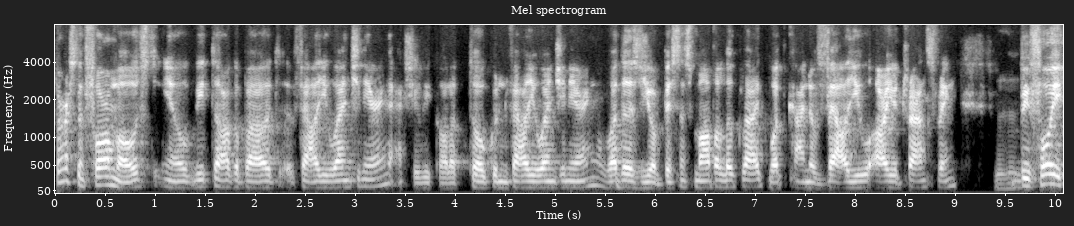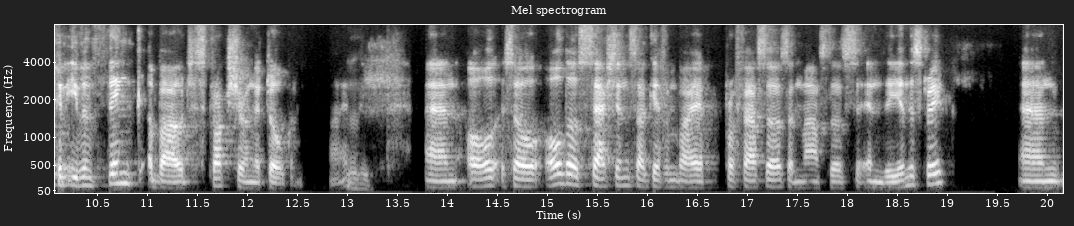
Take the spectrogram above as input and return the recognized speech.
first and foremost, you know, we talk about value engineering. Actually, we call it token value engineering. What does your business model look like? What kind of value are you transferring mm-hmm. before you can even think about structuring a token? Right. Mm-hmm. And all so all those sessions are given by professors and masters in the industry, and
